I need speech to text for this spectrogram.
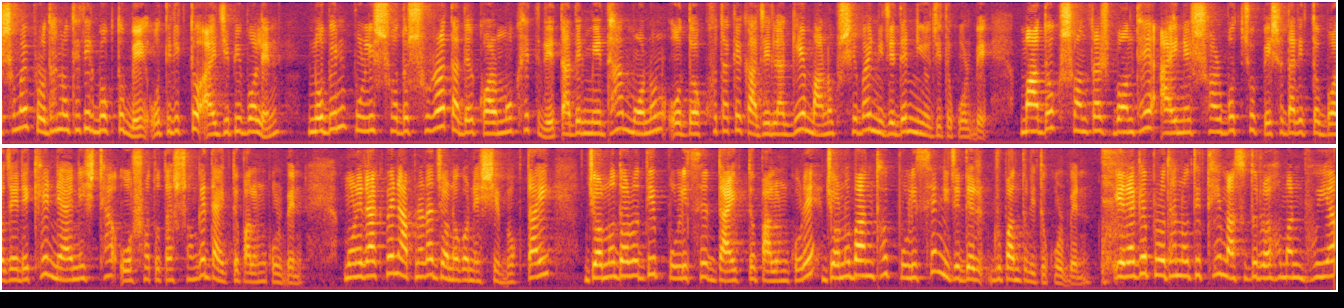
এ সময় প্রধান অতিথির বক্তব্যে অতিরিক্ত আইজিপি বলেন নবীন পুলিশ সদস্যরা তাদের কর্মক্ষেত্রে তাদের মেধা, মনন ও দক্ষতাকে কাজে লাগিয়ে মানব সেবায় নিজেদের নিয়োজিত করবে। মাদক সন্ত্রাস বন্ধে আইনের সর্বোচ্চ পেশাদারিত্ব বজায় রেখে ন্যায়নিষ্ঠা ও সততার সঙ্গে দায়িত্ব পালন করবেন। মনে রাখবেন, আপনারা জনগণের সেবক। তাই জনদরদি পুলিশের দায়িত্ব পালন করে জনবান্ধব পুলিশে নিজেদের রূপান্তরিত করবেন। এর আগে প্রধান অতিথি মাসুদুর রহমান ভুইয়া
